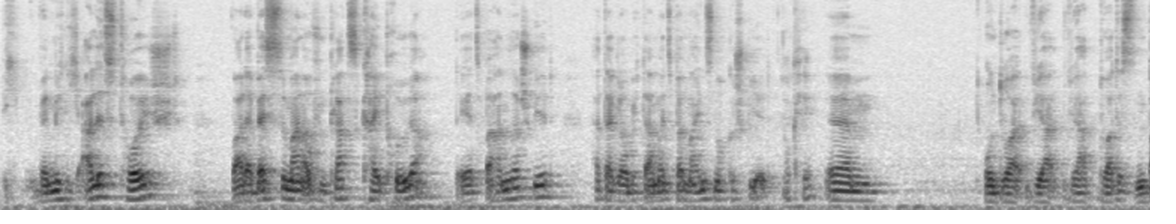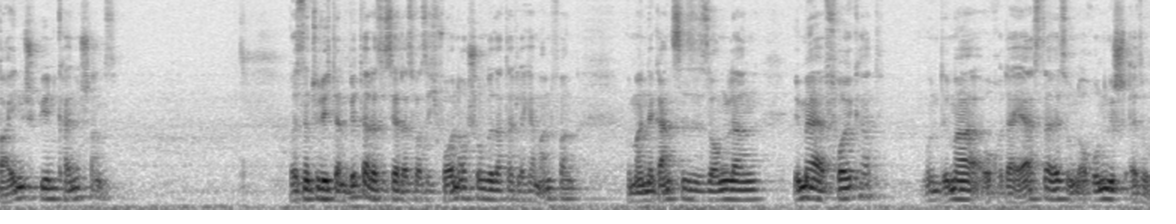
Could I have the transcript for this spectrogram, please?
ich, wenn mich nicht alles täuscht, war der beste Mann auf dem Platz Kai Pröger, der jetzt bei Hansa spielt. Hat da, glaube ich, damals bei Mainz noch gespielt. Okay. Ähm, und du, wir, wir, du hattest in beiden Spielen keine Chance. Das ist natürlich dann bitter, das ist ja das, was ich vorhin auch schon gesagt habe, gleich am Anfang. Wenn man eine ganze Saison lang immer Erfolg hat und immer auch der Erster ist und auch ungesch also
